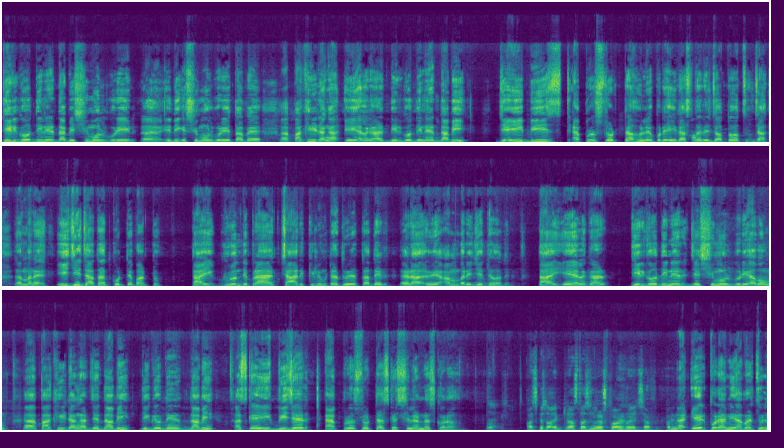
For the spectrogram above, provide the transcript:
দীর্ঘদিনের দাবি শিমলগুড়ির এদিকে শিমলগুড়ি আহ, পাখিরিডাঙ্গা এই এলাকার দীর্ঘদিনের দাবি যে এই ব্রিজ অ্যাপ্রোচ রোডটা হলে পরে এই রাস্তাতে যত মানে ইজি যাতায়াত করতে পারতো। তাই ঘুরন্তি প্রায় চার কিলোমিটার ধরে তাদের আমবাড়ি যেতে হবে। তাই এই এলাকার দীর্ঘদিনের যে শিমলগুড়ি এবং পাখিডাঙ্গার যে দাবি দীর্ঘদিনের দাবি আজকে এই ব্রিজের অ্যাপ্রোচ রোডটা আজকে শিলান্যাস করা হবে। আজকে তো আরেকটি রাস্তা শিলান্যাস করা রয়েছে। হ্যাঁ, এরপরে আমি আবার চলি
